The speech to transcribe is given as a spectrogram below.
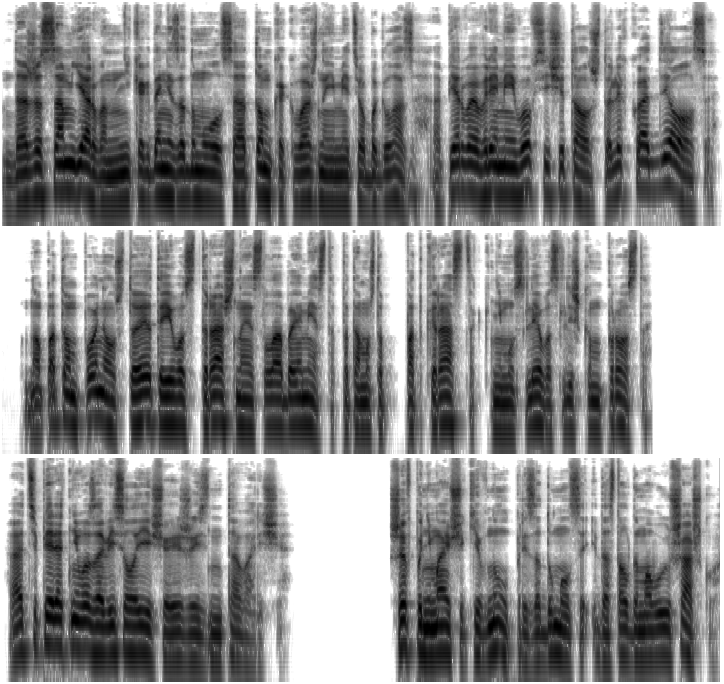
Даже сам Ярван никогда не задумывался о том, как важно иметь оба глаза, а первое время и вовсе считал, что легко отделался, но потом понял, что это его страшное слабое место, потому что подкрасться к нему слева слишком просто. А теперь от него зависела еще и жизнь товарища. Шеф, понимающе кивнул, призадумался и достал дымовую шашку,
